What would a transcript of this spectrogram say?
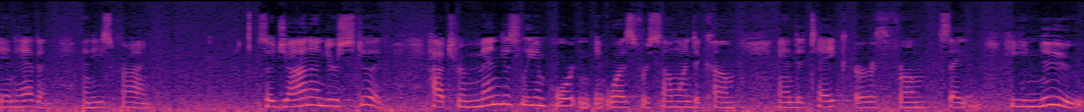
in heaven, and he's crying. So John understood how tremendously important it was for someone to come and to take earth from Satan. He knew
